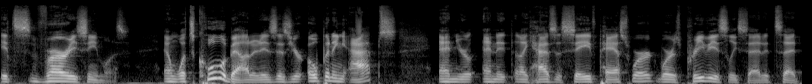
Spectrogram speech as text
it's very seamless. And what's cool about it is, as you're opening apps, and you're and it like has a save password, whereas previously said it said,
